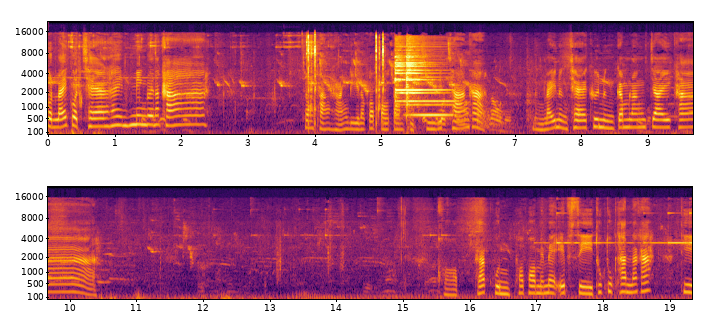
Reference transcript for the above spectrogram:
กดไลค์กดแชร์ให้มิ่งด้วยนะคะ ช่องทางหางดีแล้วก็เป่าตามติดชีวิตช้างค่ะหนึ่งไลค์หนึ่งแชร์คือหนึ่งกำลังใจค่ะ ขอบ พระคุณพ่อพ่อแม่แม่เอฟซีทุกทุกท่านนะคะ ที่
